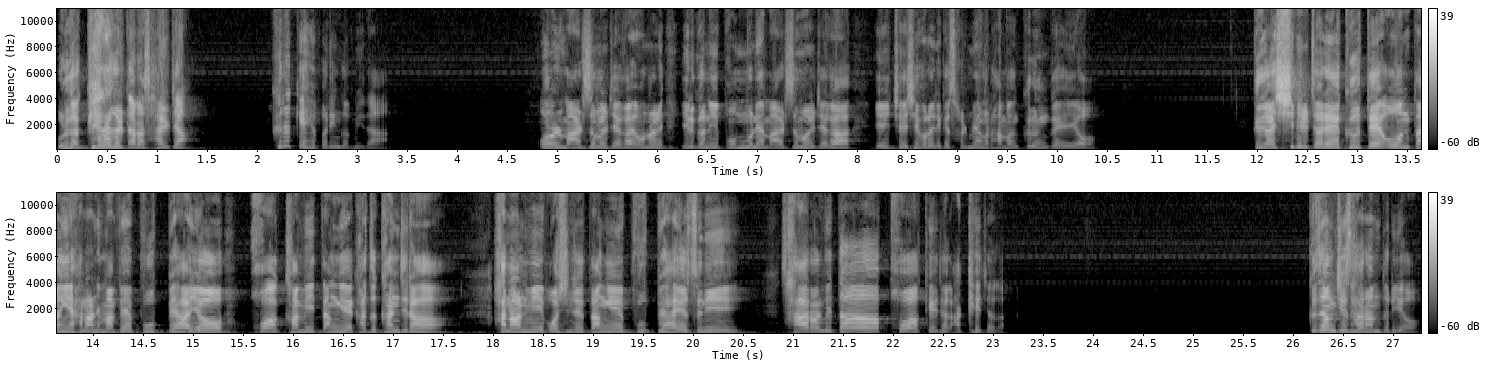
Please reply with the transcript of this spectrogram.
우리가 쾌락을 따라 살자 그렇게 해버린 겁니다. 오늘 말씀을 제가 오늘 읽은 이 본문의 말씀을 제가 이 제식으로 이렇게 설명을 하면 그런 거예요. 그러니까 11절에 그때 온 땅이 하나님 앞에 부패하여 포악함이 땅에 가득한지라 하나님이 보신 즉 땅에 부패하였으니 사람이 다 포악해져 악해져가 그 당시 사람들이요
